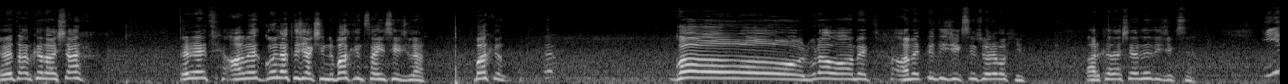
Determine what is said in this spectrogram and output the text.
Evet arkadaşlar. Evet Ahmet gol atacak şimdi bakın sayın seyirciler. Bakın. Gol! Bravo Ahmet. Ahmet ne diyeceksin söyle bakayım. Arkadaşlar ne diyeceksin? İyi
